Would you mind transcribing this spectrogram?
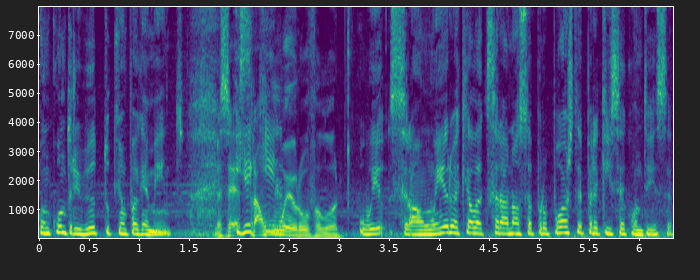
um contributo do que um pagamento. Mas é, será aquilo, um euro o valor? O, será um euro, aquela que será a nossa proposta para que isso aconteça.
